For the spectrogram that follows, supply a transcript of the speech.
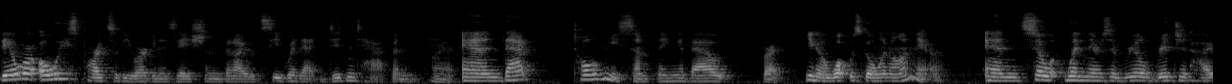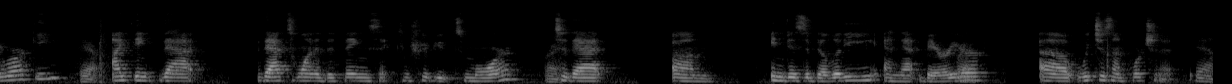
there were always parts of the organization that i would see where that didn't happen Right. and that told me something about Right. you know what was going on there and so when there's a real rigid hierarchy Yeah. I think that that's one of the things that contributes more Right. to that um, invisibility and that barrier, uh, which is unfortunate. Yeah.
